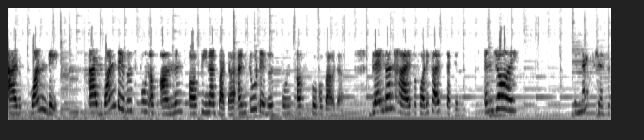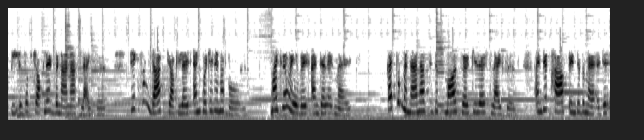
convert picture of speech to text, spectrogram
Add 1 date. Add 1 tablespoon of almond or peanut butter and 2 tablespoons of cocoa powder. Blend on high for 45 seconds. Enjoy! The next recipe is of chocolate banana slices. Take some dark chocolate and put it in a bowl. Microwave it until it melts. Cut the bananas into small circular slices and dip half into the melted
